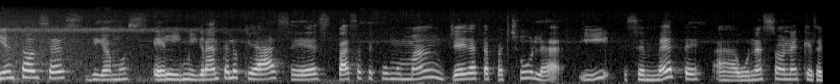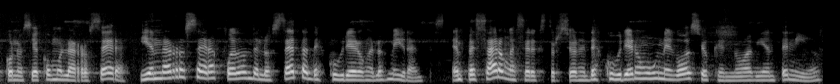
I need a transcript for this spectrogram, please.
Y entonces, digamos, el migrante lo que hace es, un man, llega a Tapachula y se mete a una zona que se conocía como La Rosera. Y en La Rosera fue donde los Zetas descubrieron a los migrantes. Empezaron a hacer extorsiones, descubrieron un negocio que no habían tenido.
